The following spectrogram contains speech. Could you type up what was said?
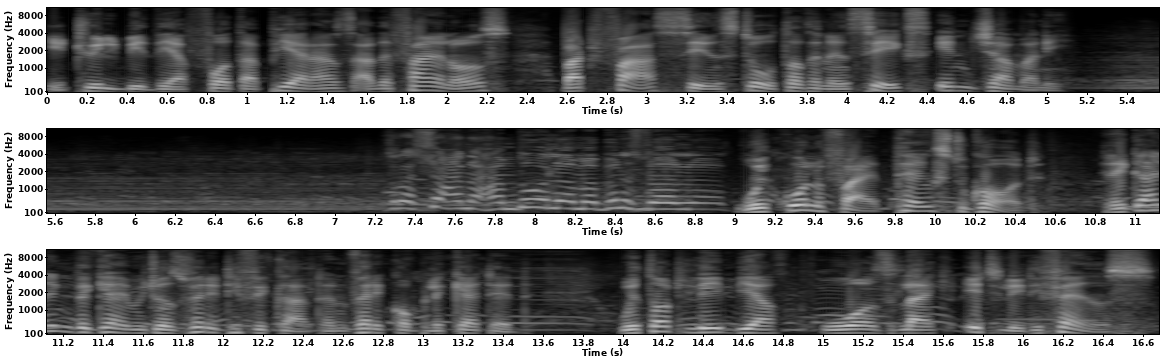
It will be their fourth appearance at the finals, but first since 2006 in Germany. We qualified, thanks to God. Regarding the game, it was very difficult and very complicated. We thought Libya was like Italy defense.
